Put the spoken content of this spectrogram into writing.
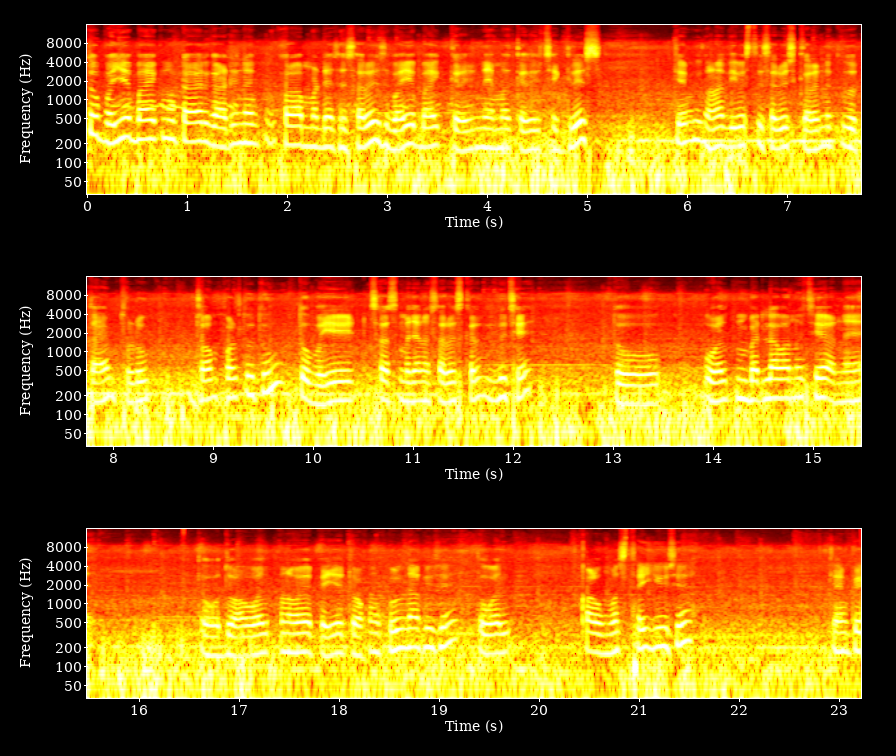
તો ભાઈએ બાઇકનું ટાયર ગાડીને ખરાબ માંડ્યા છે. સર્વિસ ભાઈએ બાઇક કરીને એમાં કરી છે. ગ્રેસ કેમ કે ઘણા દિવસથી સર્વિસ કરે નહોતું તો ટાઈમ થોડુંક જોમ પડતું હતું. તો ભાઈએ સરસ મજાનું સર્વિસ કરી દીધું છે. તો ઓઇલ પણ બદલાવાનું છે અને તો જો આ ઓઇલ પણ હવે ભાઈએ ટોકણું ખુલ્લું નાખ્યું છે. તો ઓઇલ કાળું મસ્ત થઈ ગયું છે. કેમ કે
